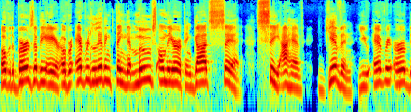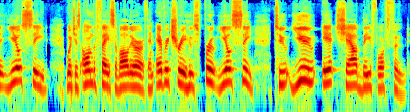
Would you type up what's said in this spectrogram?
over the birds of the air, over every living thing that moves on the earth. And God said, See, I have given you every herb that yields seed, which is on the face of all the earth, and every tree whose fruit yields seed. To you it shall be for food.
